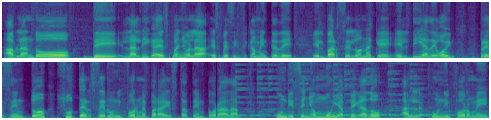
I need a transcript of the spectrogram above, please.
hablando de la Liga Española, específicamente de el Barcelona que el día de hoy presentó su tercer uniforme para esta temporada. Un diseño muy apegado al uniforme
